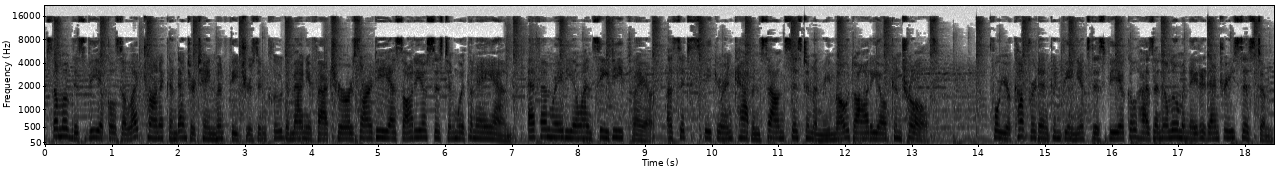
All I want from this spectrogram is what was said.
Some of this vehicle's electronic and entertainment features include the manufacturer's RDS audio system with an AM, FM radio and CD player, a six-speaker in-cabin sound system and remote audio controls. For your comfort and convenience this vehicle has an illuminated entry system,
